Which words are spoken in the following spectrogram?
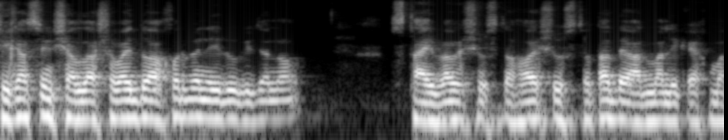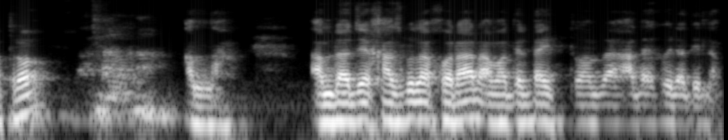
ঠিক আছে ইনশাল্লাহ সবাই দোয়া করবেন এই রোগী যেন স্থায়ীভাবে সুস্থ হয় সুস্থতা দেওয়ার মালিক একমাত্র আল্লাহ। আমরা যে কাজগুলা করার আমাদের দায়িত্ব আমরা আদায় করে দিলাম।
